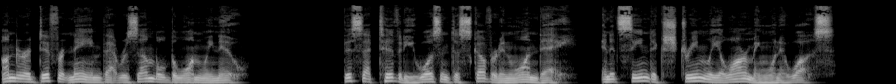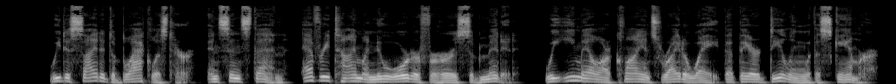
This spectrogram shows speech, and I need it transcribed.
under a different name that resembled the one we knew. This activity wasn't discovered in one day, and it seemed extremely alarming when it was. We decided to blacklist her, and since then, every time a new order for her is submitted, we email our clients right away that they are dealing with a scammer.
